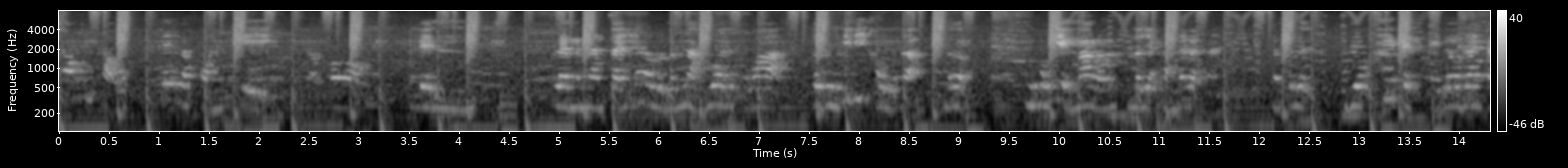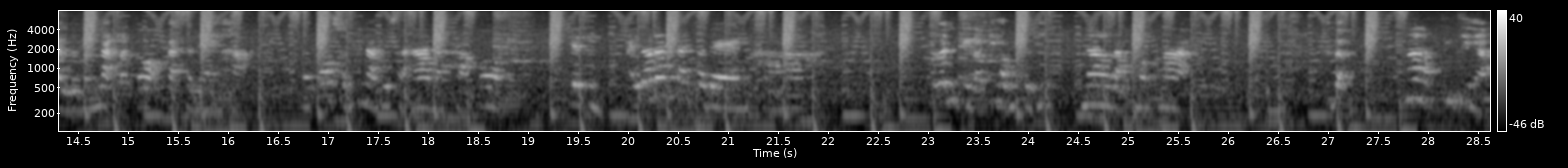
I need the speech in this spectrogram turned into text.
ชอบที่เขาเล่นละครเก่ง ก็เป็นแรงบันดาลใจให้เราลดน้ำหนักด้วยเพราะว่าเราดูที่พี่เขาลดอะแล้วแบบคือเขาเก่งมากแล้วเราอยากทำได้แบบนั้นเราก็เลยยกให้เป็นไอดอลด้านการลดน้ำหนักแล้วก็การแสดงค่ะ แล้วก็ส่วนพี่นาทิสานานะคะ ก็เป็นไอดอลด้านการแสดงค่ะแล้วก็จริงๆแล้วพี่เขาเป็นคนที่น่ารักมากๆคือแบบน่ารักจริงๆอะ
